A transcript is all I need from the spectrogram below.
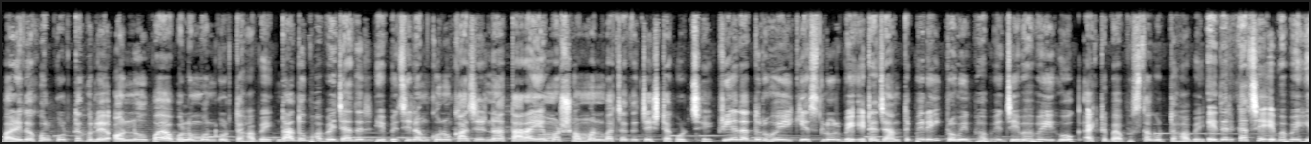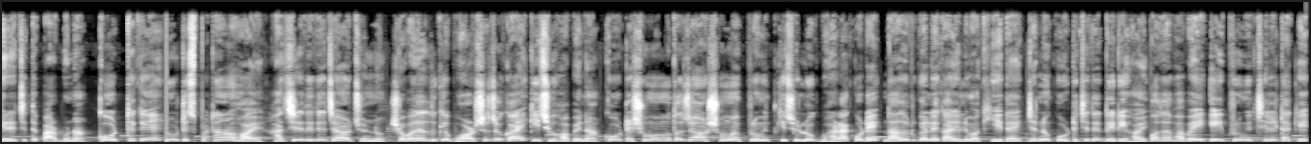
বাড়ি দখল করতে হলে অন্য উপায় অবলম্বন করতে হবে। দাদু ভাবে, যাদের ভেবেছিলাম কোনো কাজের না, তারাই আমার সম্মান বাঁচাতে চেষ্টা করছে। প্রিয়া দাদুর হয়েই কেস লড়বে, এটা জানতে পেরেই প্রমিত ভাবে যেভাবেই হোক একটা ব্যবস্থা করতে হবে। এদের কাছে এভাবে হেরে যেতে পারব না। কোর্ট থেকে নোটিশ পাঠানো হয় হাজিরা দিতে যাওয়ার জন্য। সবাই দাদুকে ভরসা যোগায় কিছু হবে না। কোর্টে সময় মতো যাওয়ার সময় প্রমিত কিছু লোক ভাড়া করে দাদুর গালে কালিল মাখিয়ে দেয়, যেন কোর্টে যেতে দেরি হয়। কথা ভাবে এই প্রমিত ছেলেটাকে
